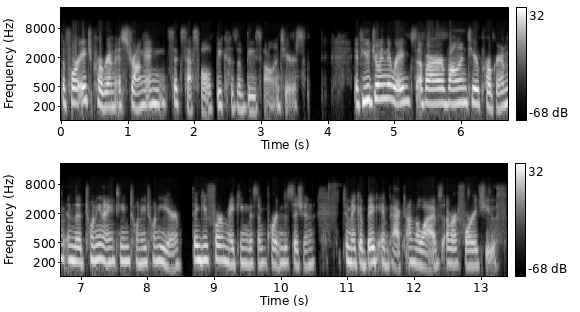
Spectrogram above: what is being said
The 4 H program is strong and successful because of these volunteers. If you join the ranks of our volunteer program in the 2019 2020 year, thank you for making this important decision to make a big impact on the lives of our 4 H youth.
